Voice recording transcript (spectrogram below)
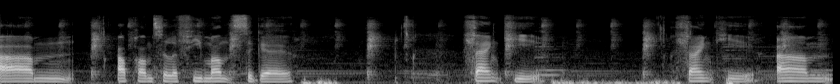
um, up until a few months ago. Thank you thank you. Um,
